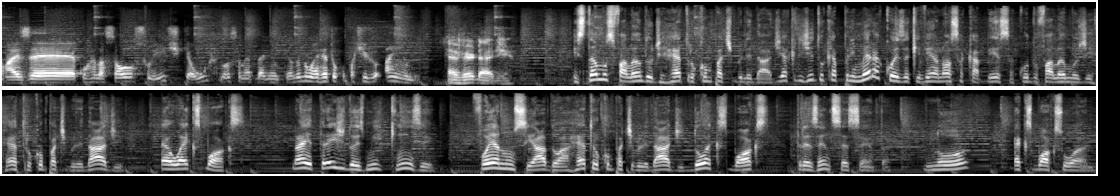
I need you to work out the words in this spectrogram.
mas é com relação ao Switch, que é o último lançamento da Nintendo, não é retrocompatível ainda. É verdade. Estamos falando de retrocompatibilidade e acredito que a primeira coisa que vem à nossa cabeça quando falamos de retrocompatibilidade é o Xbox. Na E3 de 2015 foi anunciado a retrocompatibilidade do Xbox 360 no Xbox One.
